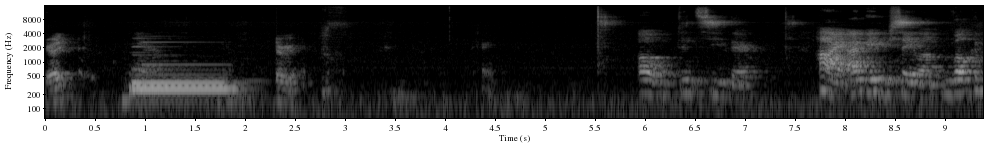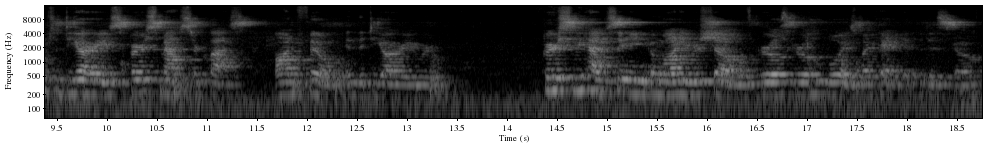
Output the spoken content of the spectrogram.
Ready? Yeah. There we go. Okay. Oh, didn't see you there. Hi, I'm Avery Salem, welcome to DRA's first masterclass on film in the DRA room. First, we have singing Amani Rochelle with Girls, Girls, Boys by Panic at the Disco.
